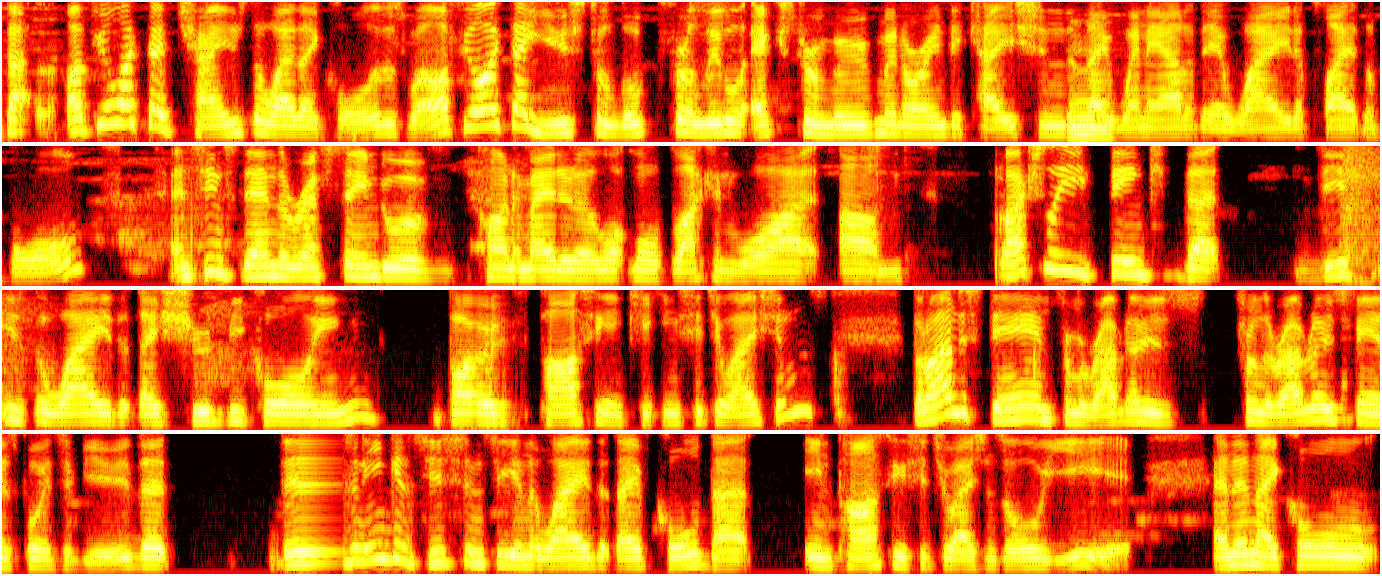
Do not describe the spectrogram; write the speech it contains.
that I feel like they've changed the way they call it as well. I feel like they used to look for a little extra movement or indication that they went out of their way to play at the ball, and since then the refs seem to have kind of made it a lot more black and white. Um, but I actually think that this is the way that they should be calling both passing and kicking situations. But I understand from a Rabbitohs from the Rabbitohs fans' points of view that there's an inconsistency in the way that they've called that in passing situations all year, and then they call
